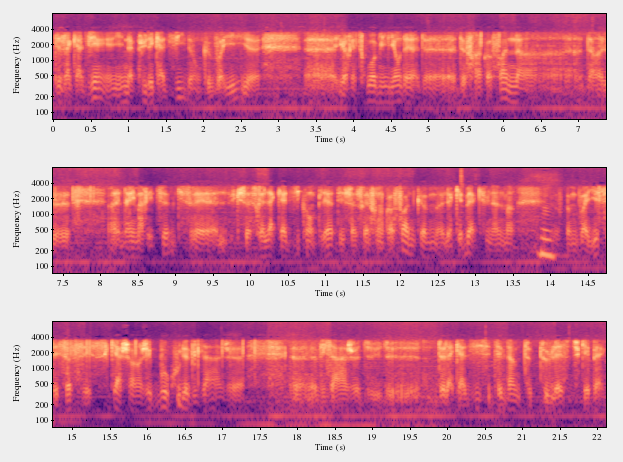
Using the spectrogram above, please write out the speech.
des Acadiens. Il n'y a plus d'Acadie, donc vous voyez, il y aurait 3 millions de, de, francophones dans, dans, le, dans les maritimes qui serait, ce serait l'Acadie complète et ce serait francophone comme le Québec finalement. Hmm. Comme vous voyez, c'est ça, c'est ce qui a changé beaucoup le visage, le visage du, de, l'Acadie. C'était dans tout, tout l'est du Québec,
